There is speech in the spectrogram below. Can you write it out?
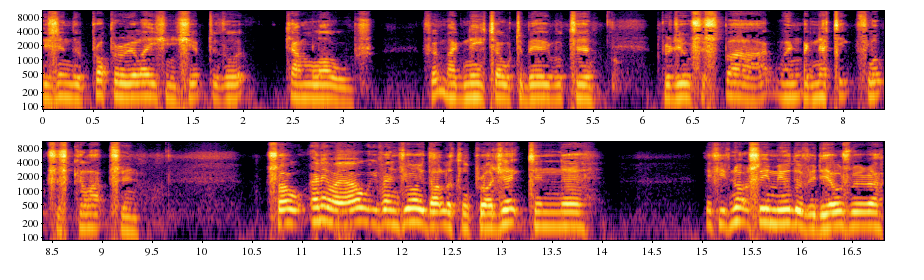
is in the proper relationship to the cam lobes for magneto to be able to produce a spark when magnetic flux is collapsing. So anyway, I hope you've enjoyed that little project and uh, if you've not seen my other videos where I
